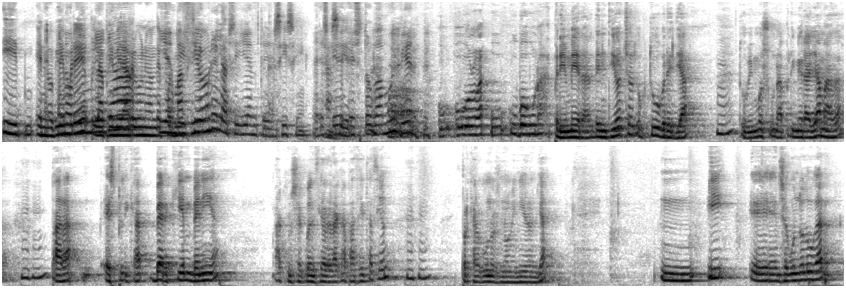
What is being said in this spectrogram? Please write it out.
Y en noviembre, la primera reunión de y formación. En diciembre la siguiente. Sí, sí. Es que esto va muy bien. Hubo una, hubo una primera, el 28 de octubre ya, ¿Mm? tuvimos una primera llamada para explicar, ver quién venía a consecuencia de la capacitación, porque algunos no vinieron ya. Mm, y, eh, en segundo lugar,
